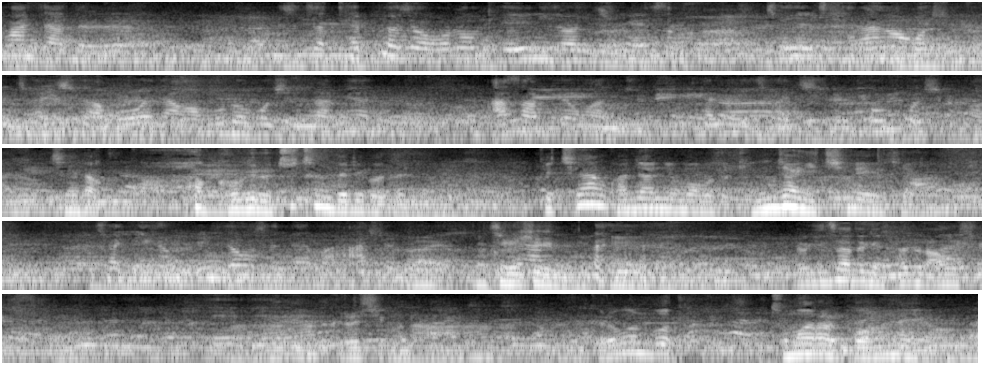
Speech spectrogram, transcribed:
환자들 진짜 대표적으로 개인전 중에서 제일 자랑하고 싶은 전시가 뭐냐고 물어보신다면 아산병원 갤러리 전시를 뽑고 싶어요. 제가 꼭 거기를 추천드리거든요. 그 최양 관장님하고도 굉장히 친해요 제가. 저 이름 민정수님 아실 거예요. 아, 그러시겠네요. 예, 예. 여기 인사동에 자주 나오시고. 아 그러시구나. 그러면 뭐 두말할 거 없네요.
